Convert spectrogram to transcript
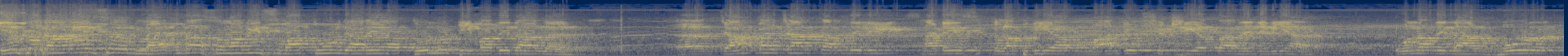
ਇਸ ਦੌਰਾਨ ਇਸ ਮੈਚ ਦਾ ਸਮਾਂ ਵੀ ਸਮਾਪਤ ਹੋਣ ਜਾ ਰਿਹਾ। ਦੋਨੋਂ ਟੀਮਾਂ ਦੇ ਨਾਲ ਜਾਣ ਪਹਿਚਾਣ ਕਰਨ ਦੇ ਲਈ ਸਾਡੇ ਇਸ ਕਲੱਬ ਦੀਆਂ ਮਾਨਯੋਗ ਸ਼ਖਸੀਅਤਾਂ ਨੇ ਜਿਹੜੀਆਂ, ਉਹਨਾਂ ਦੇ ਨਾਲ ਹੋਰ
